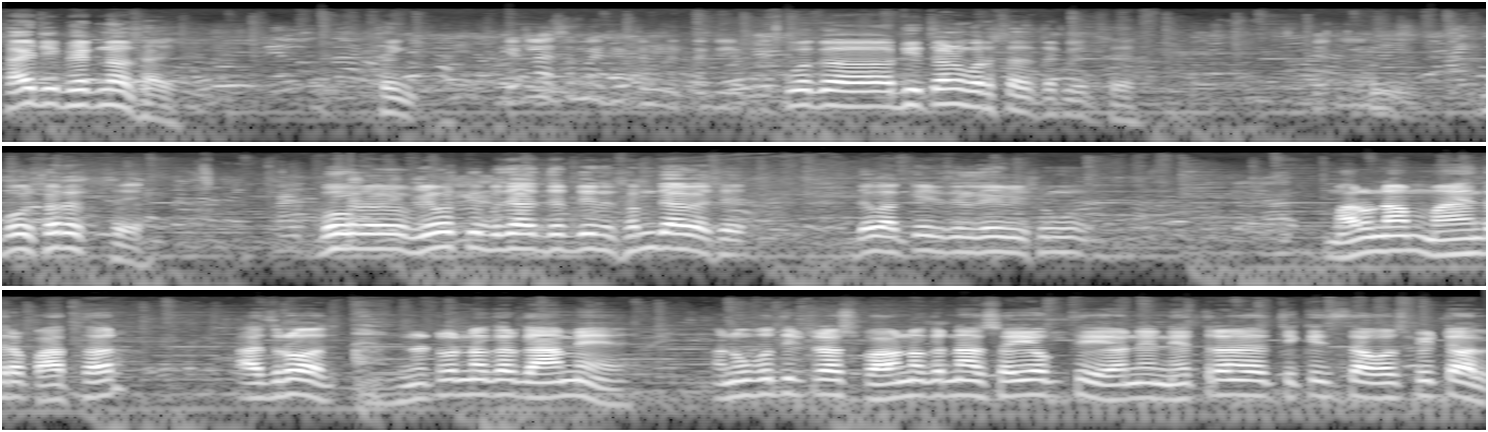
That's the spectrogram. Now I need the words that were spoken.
સાઈડ ઇફેક્ટ ન થાય. થેન્ક કેટલા સમયથી તમને તકલીફ લગભગ અઢી ત્રણ વર્ષ તકલીફ છે. બહુ સરસ છે. બહુ વ્યવસ્થિત બધા દર્દીને સમજાવે છે. દવા કેવી રીતે લેવી શું? મારું નામ મહેન્દ્ર પાથર. આજરોજ નટવરનગર ગામે અનુભૂતિ ટ્રસ્ટ ભાવનગરના સહયોગથી અને નેત્ર ચિકિત્સા હોસ્પિટલ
